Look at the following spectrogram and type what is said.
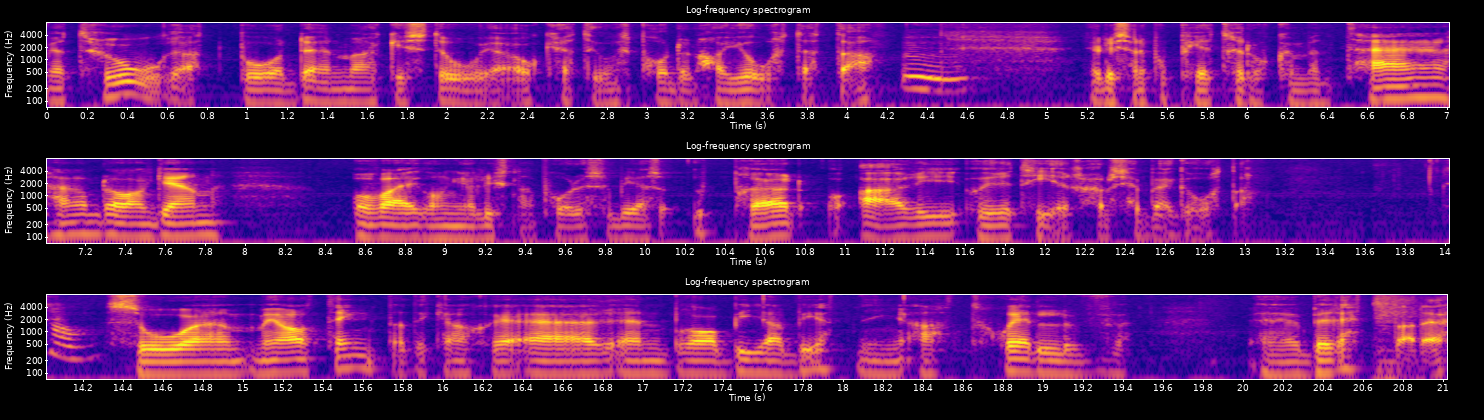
Jag tror att både En mörk historia och Rättegångspodden har gjort detta. Jag lyssnade på P3 Dokumentär häromdagen. Och varje gång jag lyssnar på det så blir jag så upprörd och arg och irriterad så jag börjar gråta. Ja. Så, eh, men jag har tänkt att det kanske är en bra bearbetning att själv eh, berätta det.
